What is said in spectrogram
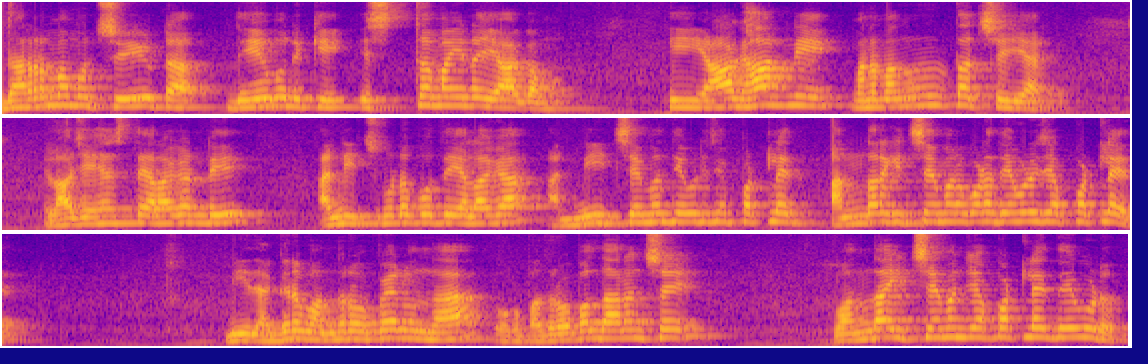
ధర్మము చేయుట దేవునికి ఇష్టమైన యాగము. ఈ యాగాన్ని మనమంతా చేయాలి. ఇలా చేసేస్తే ఎలాగండి? అన్నీ ఇచ్చుకుంటూ పోతే ఎలాగా? అన్నీ ఇచ్చేయమని దేవుడు చెప్పట్లేదు. అందరికి ఇచ్చేయమని కూడా దేవుడు చెప్పట్లేదు. నీ దగ్గర వంద రూపాయలు ఉందా? ఒక పది రూపాయలు దానం చేయి. వంద ఇచ్చేయమని చెప్పట్లేదు దేవుడు.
